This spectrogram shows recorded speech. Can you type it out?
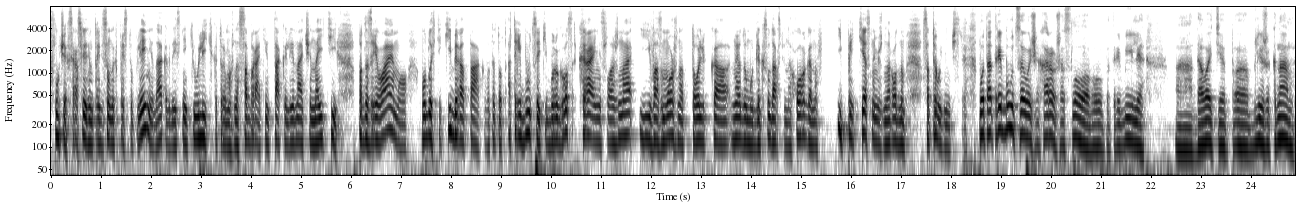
случаях с расследованием традиционных преступлений, да, когда есть некие улики, которые можно собрать и так или иначе найти подозреваемого, в области кибератак вот эта вот атрибуция киберугроз крайне сложна и возможно только, ну, я думаю, для государственных органов и при тесном международном сотрудничестве. Вот атрибуция очень хорошее слово вы употребили. А, давайте ближе к нам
